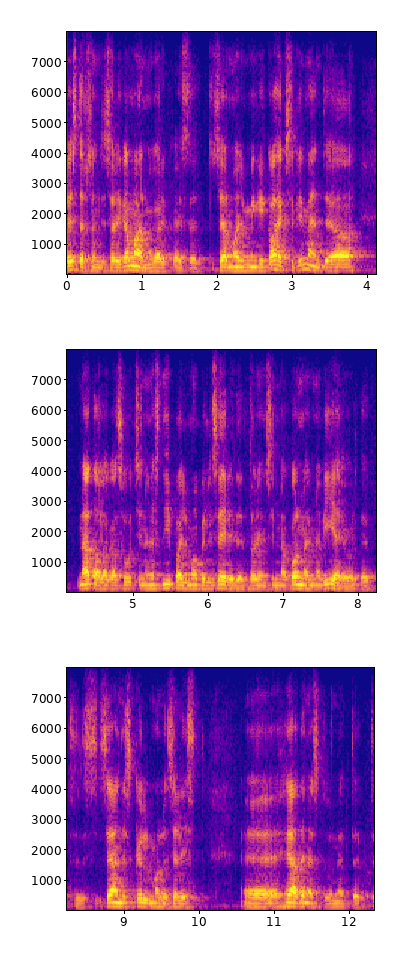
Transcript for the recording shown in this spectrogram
Östersundis oli ka maailmakarika ees, et seal ma olin mingi kaheksakümmend ja nädalaga suutsin ennast nii palju mobiliseerida, et olin sinna kolmekümne viie juurde, et see andis küll mulle sellist eh, head enesetunnet, et,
